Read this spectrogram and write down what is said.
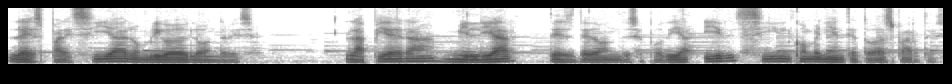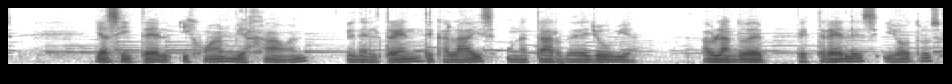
les parecía el ombligo de Londres, la piedra miliar desde donde se podía ir sin inconveniente a todas partes. Y así Tel y Juan viajaban en el tren de Calais una tarde de lluvia, hablando de petreles y otros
